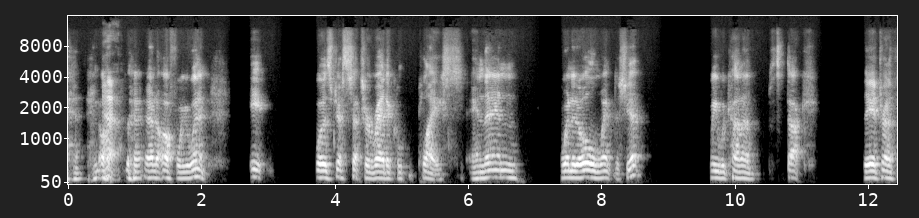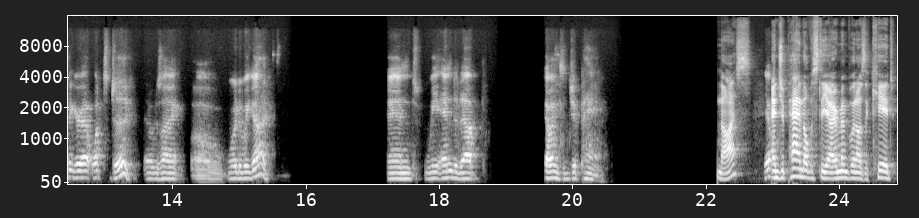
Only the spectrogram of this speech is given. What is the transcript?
And off, and off we went. It was just such a radical place. And then when it all went to shit we were kind of stuck there trying to figure out what to do. It was like oh where do we go? And we ended up going to japan Nice. Yep. And Japan, obviously, I remember when I was a kid,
